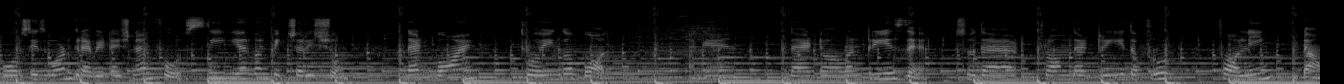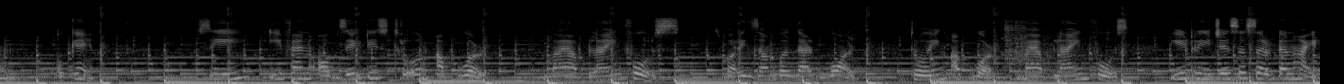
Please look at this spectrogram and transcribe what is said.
force is what? Gravitational force. See here one picture is shown. That boy throwing a ball. Again that uh, one tree is there. So that from that tree the fruit falling down. Okay see if an object is thrown upward by applying force for example that ball throwing upward by applying force it reaches a certain height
